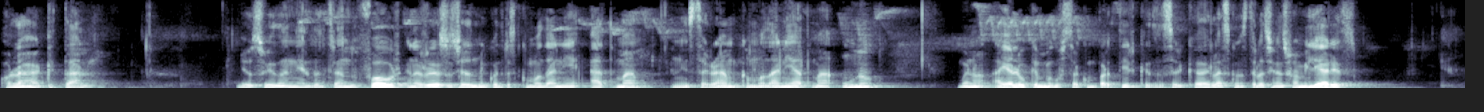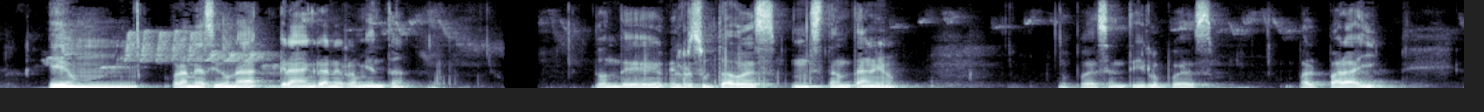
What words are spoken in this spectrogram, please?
Hola, ¿qué tal? Yo soy Daniel Beltrán Dufour. En las redes sociales me encuentras como Dani Atma, en Instagram como Dani Atma 1. Bueno, hay algo que me gusta compartir que es acerca de las constelaciones familiares. Em, para mí ha sido una gran, gran herramienta donde el resultado es instantáneo. Lo puedes sentir, lo puedes palpar ahí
